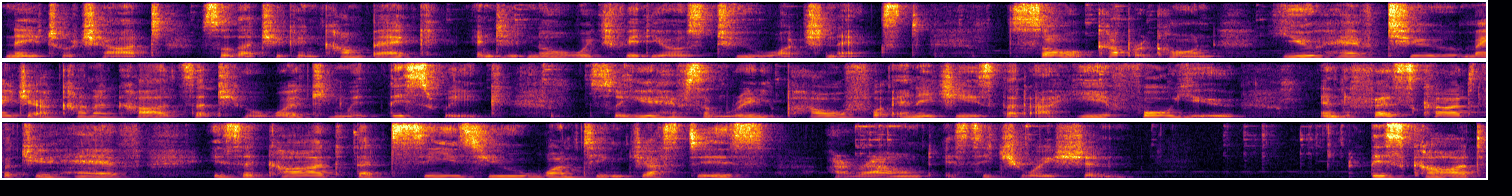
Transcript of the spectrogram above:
natal chart so that you can come back and you know which videos to watch next. So Capricorn, you have two major arcana cards that you're working with this week. So you have some really powerful energies that are here for you. And the first card that you have is a card that sees you wanting justice around a situation. This card,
